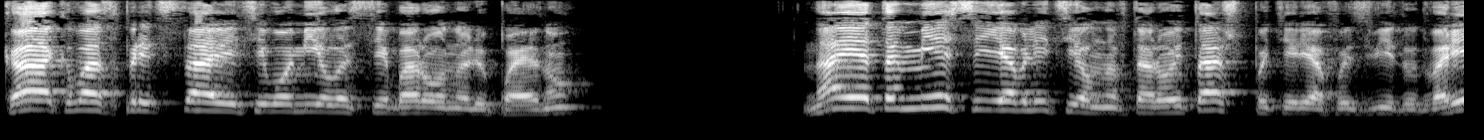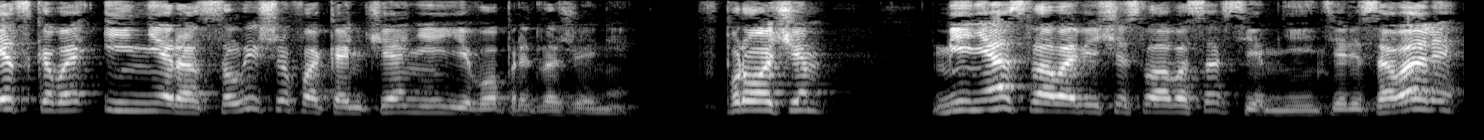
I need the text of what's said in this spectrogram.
Как вас представить его милости барону Люпену?» На этом месте я влетел на второй этаж, потеряв из виду Дворецкого и не расслышав окончания его предложения. Впрочем, меня слова Вячеслава совсем не интересовали.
